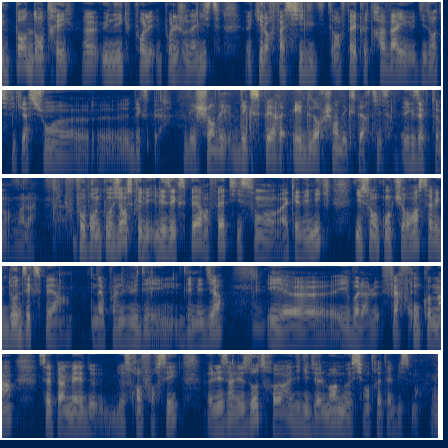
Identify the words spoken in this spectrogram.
une porte d'entrée euh, unique pour les, pour les journalistes euh, qui leur facilite en fait le travail d'identification euh, d'experts. Des champs d'experts et de leur champ d'expertise. Exactement, voilà. Il faut prendre conscience que les, experts, en fait, ils sont académiques, ils sont en concurrence avec d'autres experts hein, d'un point de vue des, des médias. Mm. Et, et, voilà, le faire front commun, ça permet de, de, se renforcer les uns les autres individuellement, mais aussi entre établissements. Mm.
